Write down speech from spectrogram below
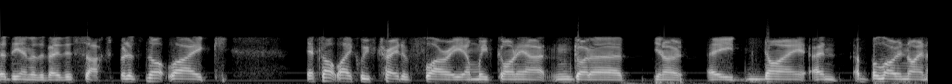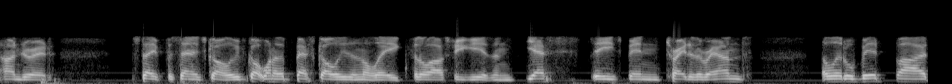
At the end of the day, this sucks. But it's not like it's not like we've traded Fleury and we've gone out and got a you know a nine and a below 900 save percentage goal. We've got one of the best goalies in the league for the last few years, and yes, he's been traded around a little bit, but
